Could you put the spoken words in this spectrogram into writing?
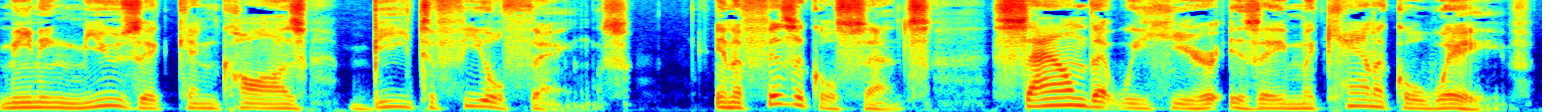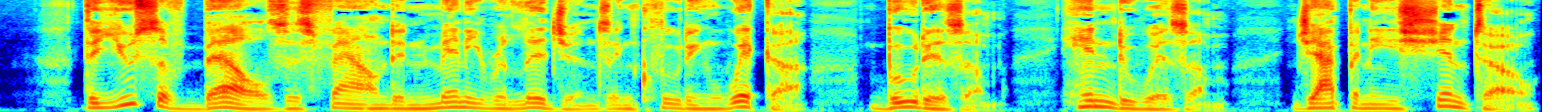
meaning music can cause be to feel things. In a physical sense, sound that we hear is a mechanical wave. The use of bells is found in many religions, including Wicca, Buddhism, Hinduism, Japanese Shinto,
